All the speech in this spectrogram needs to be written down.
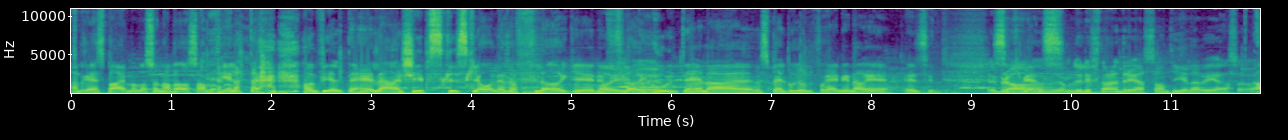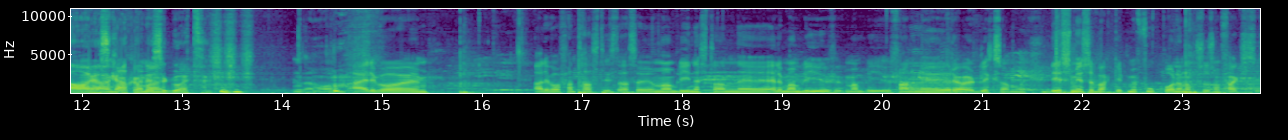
Andreas Bergman var så nervös han välte, han välte hela chipsskålen. Så flög, den Oj, flög oj, runt i hela eh, spelberoendeföreningen där i en se- Det är bra. sekvens. Om du lyssnar Andreas, sånt gillar vi alltså. Ja, jag skrattade så gott. Ja, nej, det var... Ja, det var fantastiskt alltså. Man blir nästan... Eh, eller man blir ju, man blir ju fan rörd liksom. Det som är så vackert med fotbollen också, som faktiskt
